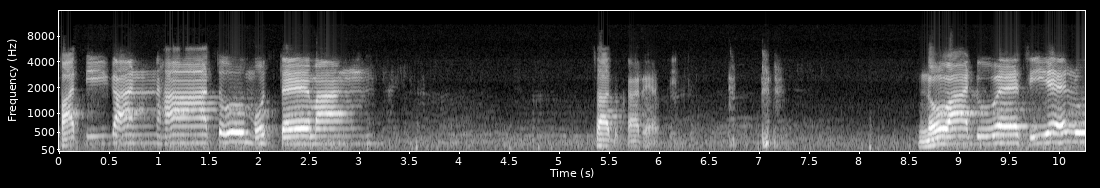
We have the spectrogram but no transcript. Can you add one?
පටිගන්හාතු මුත්තමං සාදුකාරයත් නොඅඩුව සියලු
